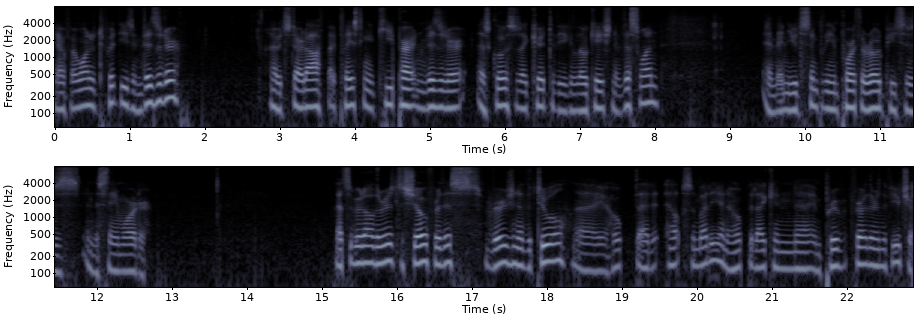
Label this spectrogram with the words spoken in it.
Now if I wanted to put these in visitor I would start off by placing a key part and visitor as close as I could to the location of this one and then you'd simply import the road pieces in the same order. That's about all there is to show for this version of the tool. I hope that it helps somebody and I hope that I can uh, improve it further in the future.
